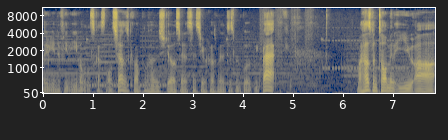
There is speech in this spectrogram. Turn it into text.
leaving you to defeat the evil, and discuss Lord Shadows, come up with home studio, since your discipline will be back. My husband told me that you are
